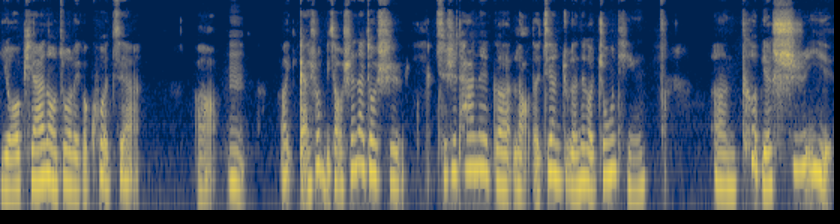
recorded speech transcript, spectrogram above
由 Piano 做了一个扩建，啊，嗯，呃，感受比较深的就是，其实它那个老的建筑的那个中庭。嗯，特别诗意。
